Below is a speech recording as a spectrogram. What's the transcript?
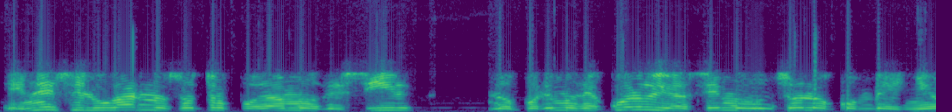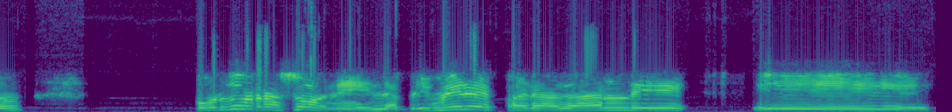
en ese lugar nosotros podamos decir, nos ponemos de acuerdo y hacemos un solo convenio, por dos razones. La primera es para darle eh,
